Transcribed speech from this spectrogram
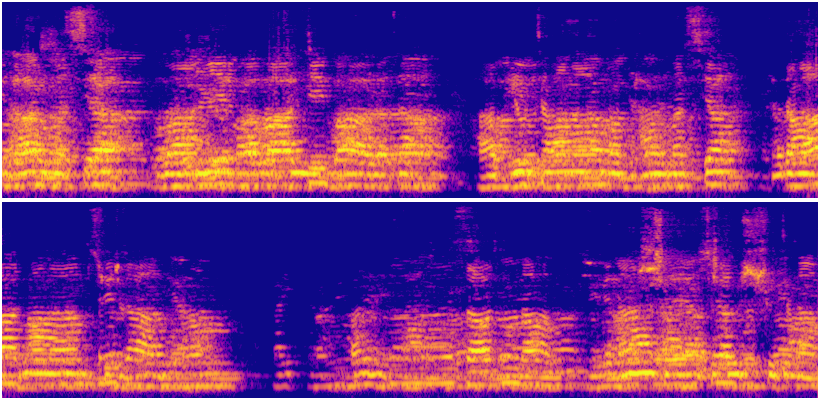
dharmasya Bhavati Bharata abhyutanam adharmasya Tadatmanam Srijamyaham Sadhunam Vinashaya Chadushritam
